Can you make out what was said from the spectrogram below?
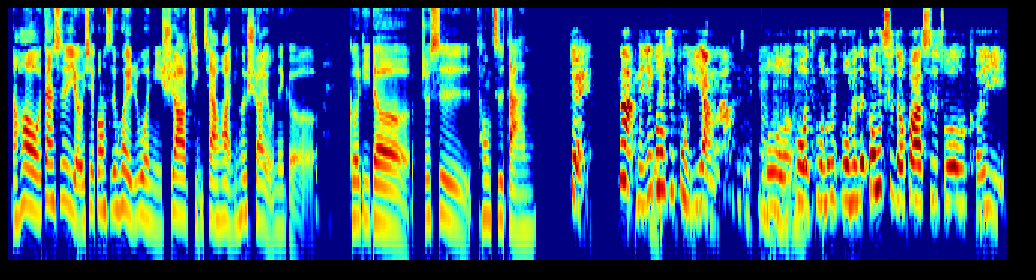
然后但是有一些公司会，如果你需要请假的话，你会需要有那个隔离的，就是通知单。对，那每间公司不一样啊。我我我们我们的公司的话是说可以。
